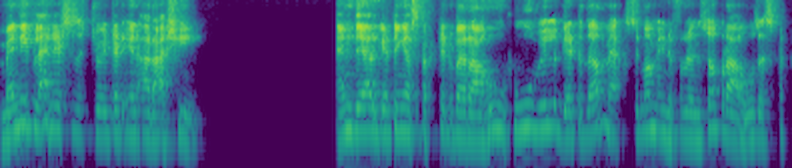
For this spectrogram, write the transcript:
many planets situated in a Rashi and they are getting aspected by Rahu, who will get the maximum influence of Rahu's aspect?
